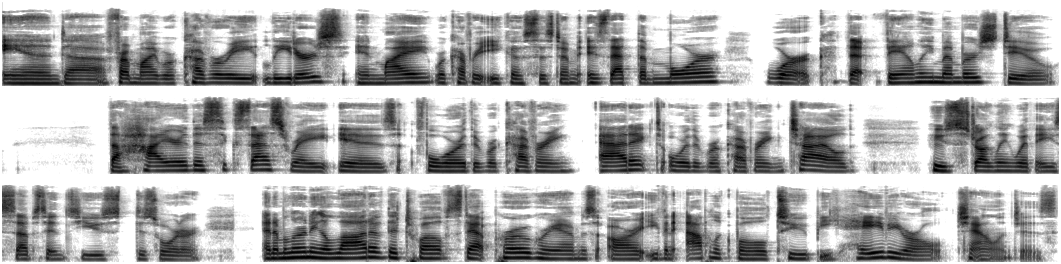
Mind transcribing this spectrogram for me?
and uh, from my recovery leaders in my recovery ecosystem is that the more work that family members do, the higher the success rate is for the recovering addict or the recovering child who's struggling with a substance use disorder. And I'm learning a lot of the 12 step programs are even applicable to behavioral challenges.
